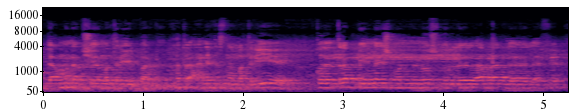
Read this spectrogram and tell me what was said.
دعمونا بشوية matériel برك خاطر إحنا ناقصنا matériel. قدرة ربي نجموا نوصلوا للامل الافاق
